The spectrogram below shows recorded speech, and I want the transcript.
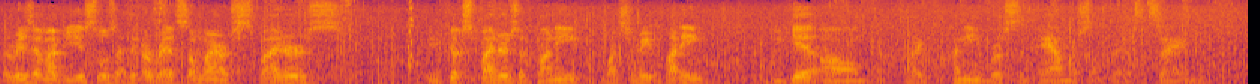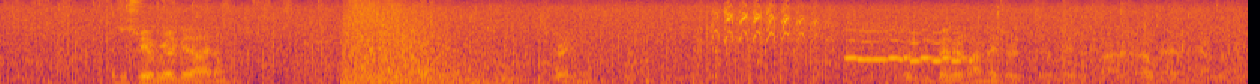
The reason it might be useful is I think I read somewhere spiders. If you cook spiders with honey, once you make honey, you get um like honey roasted ham or something. It's insane. It's just be a really good item. Great. It would be better if I measure measure fire. Okay, yeah, would be.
